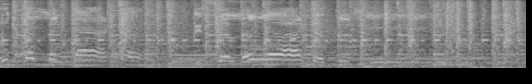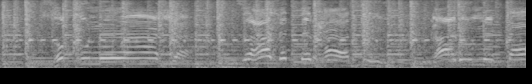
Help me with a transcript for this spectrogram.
रुतल काट दिसल वाट तुझी. झोपून आशा चालत राहत काढून टाक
